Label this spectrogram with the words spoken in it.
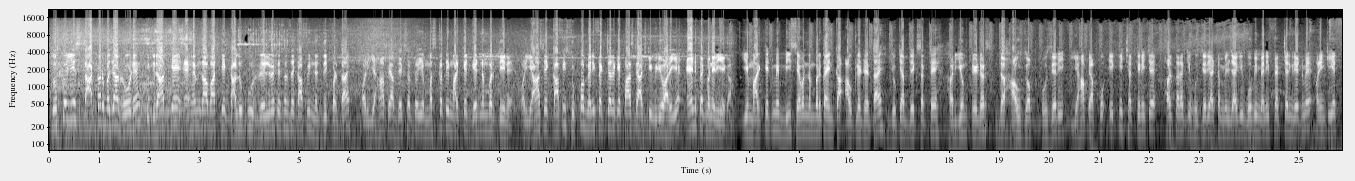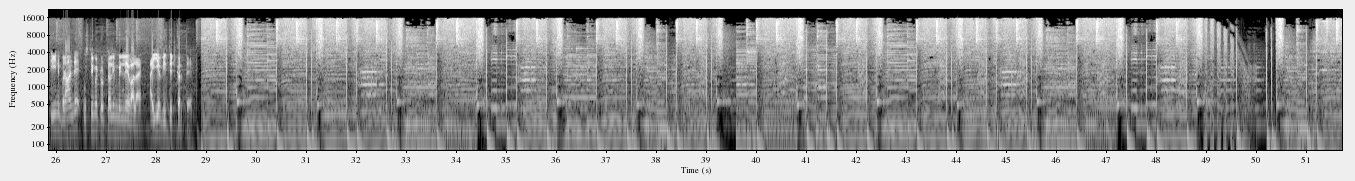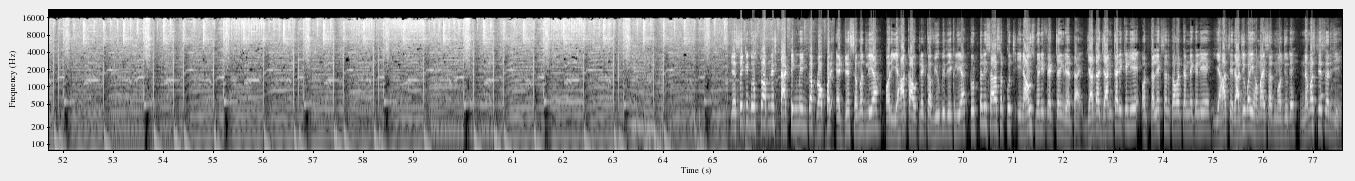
दोस्तों, ये साकर बाज़ार रोड है। गुजरात के अहमदाबाद के कालूपुर रेलवे स्टेशन से काफ़ी नज़दीक पड़ता है और यहाँ पे आप देख सकते हो, ये मस्कती मार्केट गेट नंबर तीन है। और यहाँ से काफ़ी सुपर मैन्युफैक्चरर के पास से आज की वीडियो आ रही है। एंड तक बने रहिएगा। ये मार्केट में बी सेवन नंबर का इनका आउटलेट रहता है, जो कि आप देख सकते हैं Hariom traders, the house of hosiery. यहाँ पे आपको एक ही छत के नीचे हर तरह की हुजरी आइटम मिल जाएगी, वो भी मैन्युफैक्चरिंग रेट में। और इनकी ये तीन ब्रांड है, उसी में टोटली मिलने वाला है। आइए विज़िट करते हैं। जैसे कि दोस्तों आपने स्टार्टिंग में इनका प्रॉपर एड्रेस समझ लिया और यहाँ का आउटलेट का व्यू भी देख लिया। टोटली सारा सब कुछ इन हाउस मैन्युफैक्चरिंग रहता है। ज़्यादा जानकारी के लिए और कलेक्शन कवर करने के लिए यहाँ से राजू भाई हमारे साथ मौजूद है। नमस्ते सर जी।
